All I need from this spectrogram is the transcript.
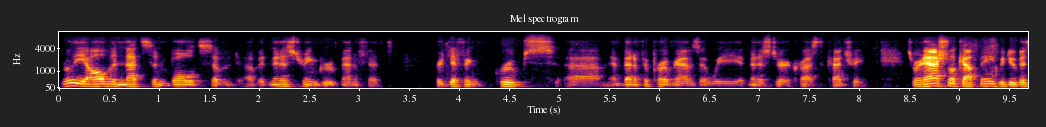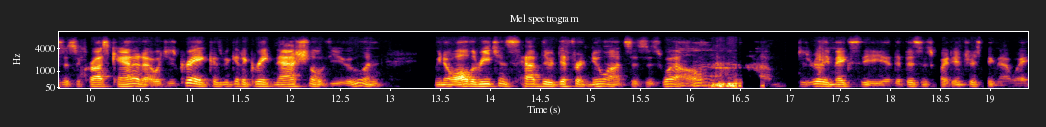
really all the nuts and bolts of, of administering group benefits for different groups uh, and benefit programs that we administer across the country. So we're a national company. We do business across Canada, which is great because we get a great national view, and we know all the regions have their different nuances as well, um, which really makes the the business quite interesting that way.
